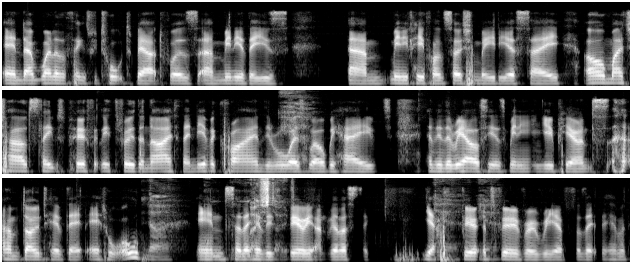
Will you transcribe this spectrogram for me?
and um, one of the things we talked about was um, many of these um, many people on social media say, "Oh, my child sleeps perfectly through the night. They never cry, and they're always yeah. well behaved." And then the reality is, many new parents um, don't have that at all. No. And so they have these very unrealistic. Yeah, yeah, very, yeah, it's very very rare for that to happen.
